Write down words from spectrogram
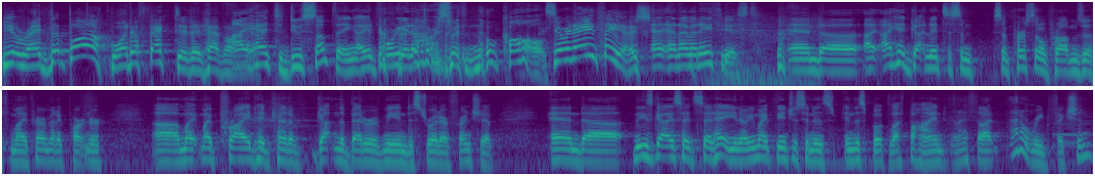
You read the book. What effect did it have on I you? I had to do something. I had 48 hours with no calls. You're an atheist. And, and I'm an atheist. and uh, I, I, had gotten into some, some personal problems with my paramedic partner. Uh, my, my pride had kind of gotten the better of me and destroyed our friendship. And uh, these guys had said, hey, you know, you might be interested in this, in this book, Left Behind. And I thought, I don't read fiction.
